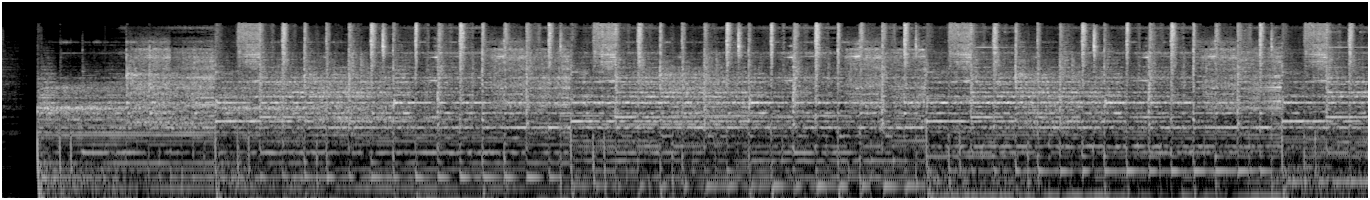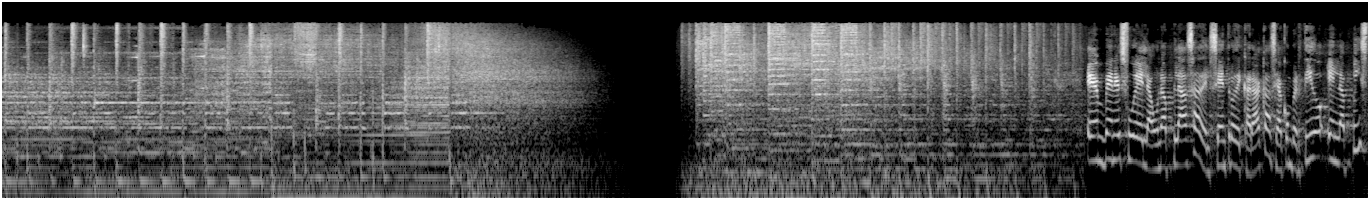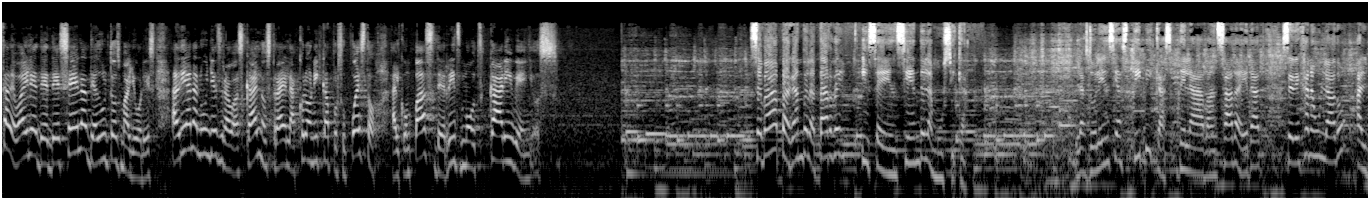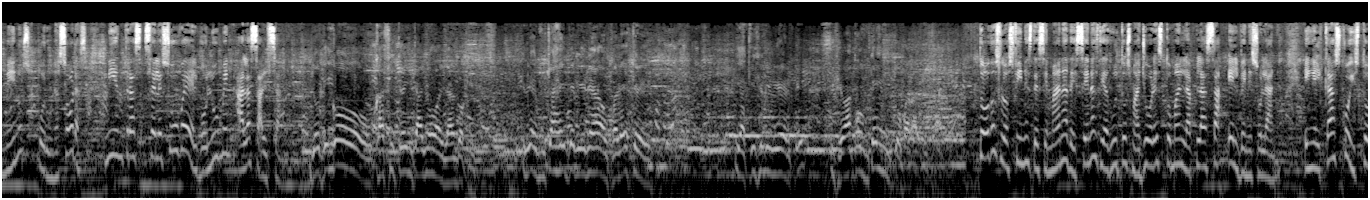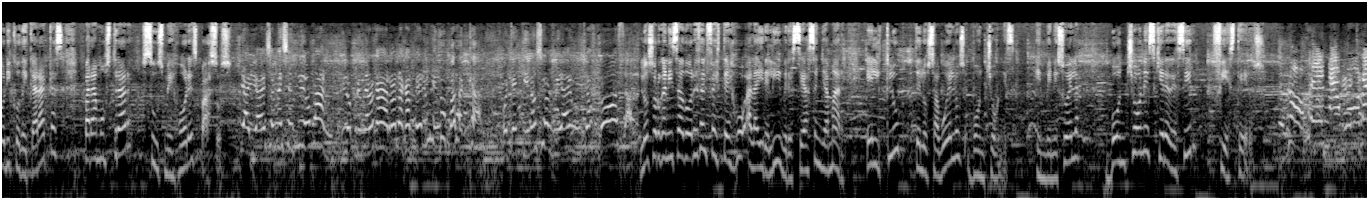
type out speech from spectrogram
Venezuela, una plaza del centro de Caracas se ha convertido en la pista de baile de decenas de adultos mayores. Adriana Núñez Rabascal nos trae la crónica, por supuesto, al compás de ritmos caribeños. Se va apagando la tarde y se enciende la música. Las dolencias típicas de la avanzada edad se dejan a un lado al menos por unas horas, mientras se le sube el volumen a la salsa. Yo tengo casi 30 años bailando aquí. Mucha gente viene a buscar este y aquí se divierte y se va contento para todos los fines de semana, decenas de adultos mayores toman la plaza El Venezolano, en el casco histórico de Caracas, para mostrar sus mejores pasos. Ya, yo a veces me he sentido mal y lo primero que agarro la cartera y vengo para acá, porque aquí no se olvida de muchas cosas. Los organizadores del festejo al aire libre se hacen llamar el Club de los Abuelos Bonchones. En Venezuela, bonchones quiere decir fiesteros. Nos enamoramos bailando.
